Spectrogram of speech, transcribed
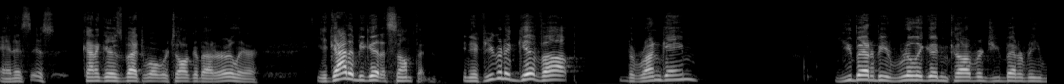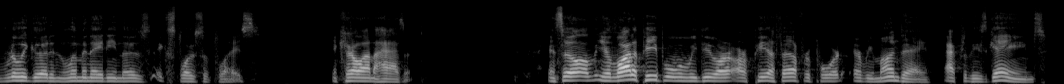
And it's, it's kind of goes back to what we're talking about earlier. You got to be good at something. And if you're going to give up the run game, you better be really good in coverage. You better be really good in eliminating those explosive plays. And Carolina hasn't. And so, you know, a lot of people, when we do our, our PFF report every Monday after these games,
